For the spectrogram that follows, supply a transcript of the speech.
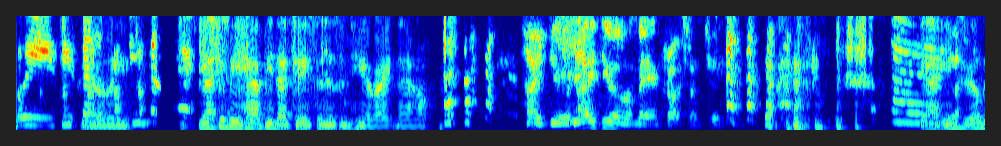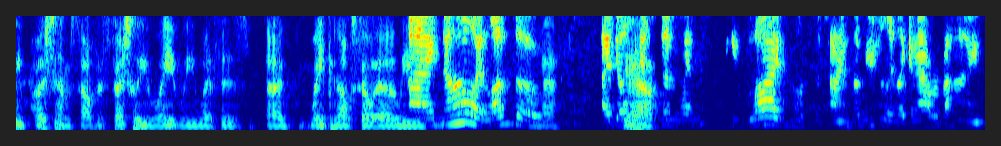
Please, he's got. Really? He's got a you crush should be happy that Jason isn't here right now. I do, I do have a man crush on Jason. yeah, he's really pushing himself, especially lately with his uh, waking up so early. I know. I love those. Yeah. I don't Yeah. catch them when he's live most of the times. I'm usually like an hour behind,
